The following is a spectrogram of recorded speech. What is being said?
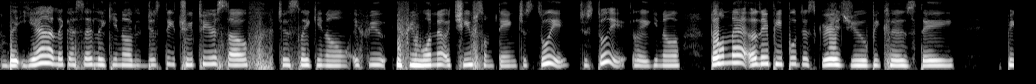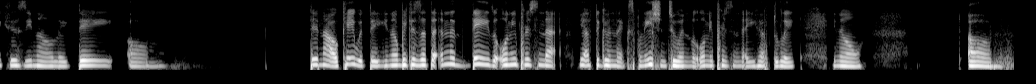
but yeah like i said like you know just stay true to yourself. Just like you know if you if you want to achieve something just do it. Just do it. Like you know don't let other people discourage you because they because you know like they um they're not okay with it you know because at the end of the day the only person that you have to give an explanation to and the only person that you have to like you know um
